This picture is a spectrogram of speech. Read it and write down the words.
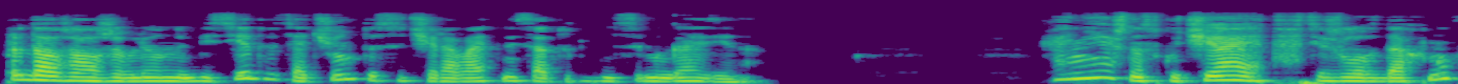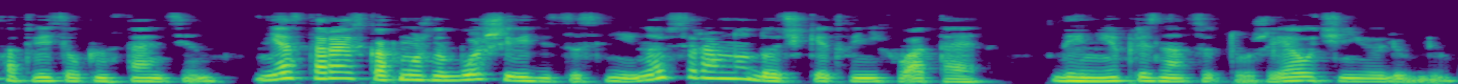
продолжал оживленно беседовать о чем-то с очаровательной сотрудницей магазина. «Конечно, скучает», – тяжело вздохнув, ответил Константин. «Я стараюсь как можно больше видеться с ней, но все равно дочке этого не хватает. Да и мне, признаться, тоже. Я очень ее люблю».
